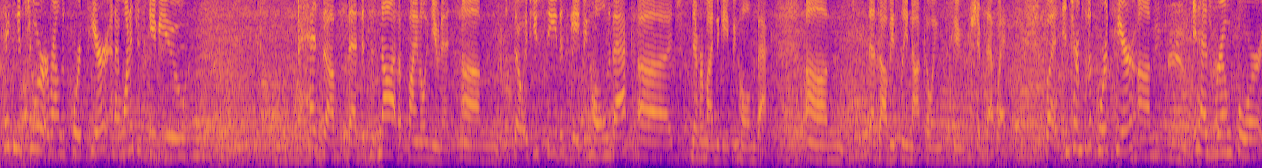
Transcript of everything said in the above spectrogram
Taking a tour around the ports here, and I want to just give you a heads up that this is not a final unit. Um, so if you see this gaping hole in the back, uh, just never mind the gaping hole in the back. Um, that's obviously not going to ship that way. But in terms of the ports here, um, it has room for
